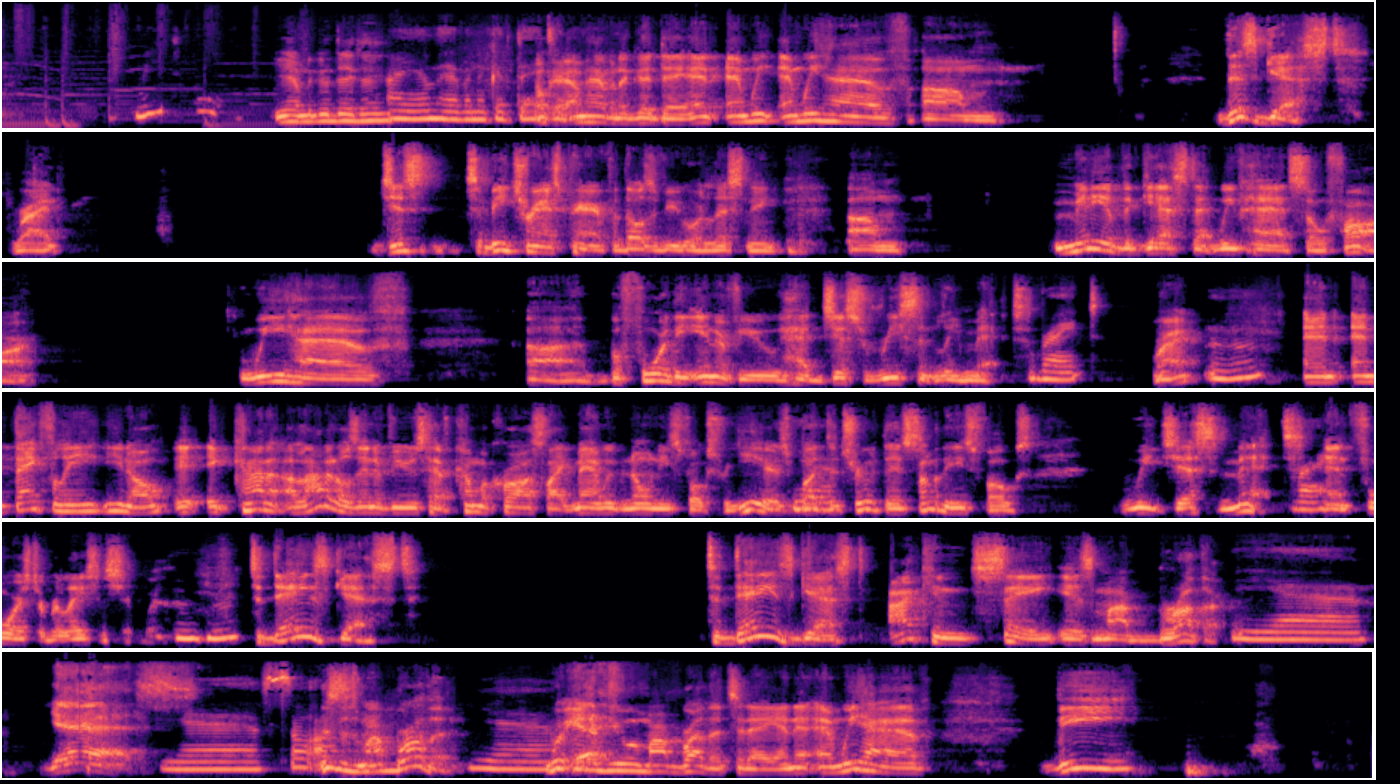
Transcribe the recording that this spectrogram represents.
Me too. You having a good day today? I am having a good day. Okay, today. I'm having a good day, and and we and we have um this guest, right? Just to be transparent for those of you who are listening, um, many of the guests that we've had so far, we have uh, before the interview had just recently met, right. right? hmm and and thankfully you know it, it kind of a lot of those interviews have come across like man we've known these folks for years but the truth is some of these folks we just met Right. and forged a relationship with hmm today's guest today's guest i can say is my brother Yeah. Yes. Yeah. So this is my brother Yeah. we're Yes. interviewing my brother today and and we have the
